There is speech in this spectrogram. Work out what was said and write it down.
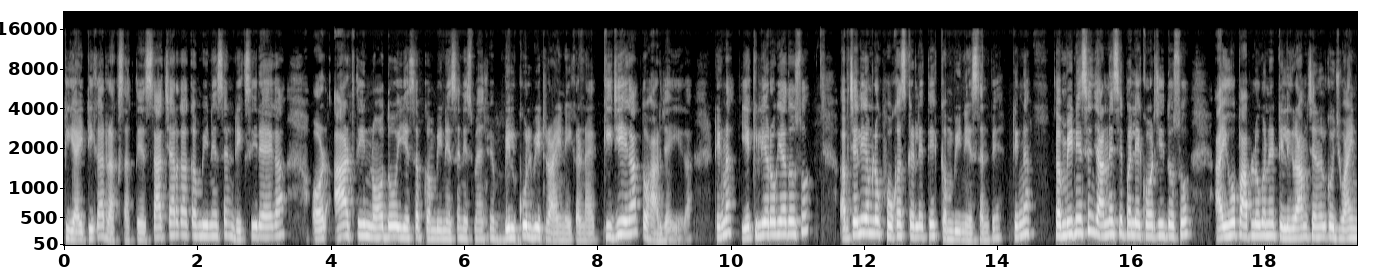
टी का रख सकते हैं। सात चार का कम्बिनेशन रिक्सी रहेगा और आठ, तीन, नौ, दो ये सब कम्बिनेशन इस मैच में बिल्कुल भी ट्राई नहीं करना है। कीजिएगा तो हार जाइएगा। ठीक ना? ये क्लियर हो गया दोस्तों। अब चलिए हम लोग फोकस कर लेते हैं कम्बिनेशन पे। ठीक ना? कम्बिनेशन जानने से पहले एक और चीज़ दोस्तों आई होप आप लोगों ने टेलीग्राम चैनल को ज्वाइन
